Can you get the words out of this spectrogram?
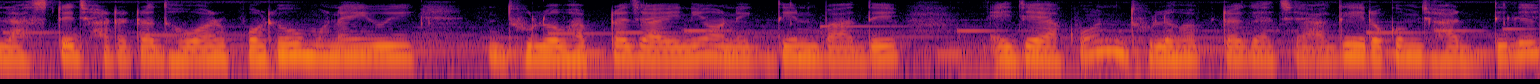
লাস্টে ঝাঁটাটা ধোয়ার পরেও মনে হয় ওই ধুলো ভাবটা যায়নি। অনেক দিন বাদে এই যে এখন ধুলো ভাবটা গেছে। আগে এরকম ঝাড় দিলে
